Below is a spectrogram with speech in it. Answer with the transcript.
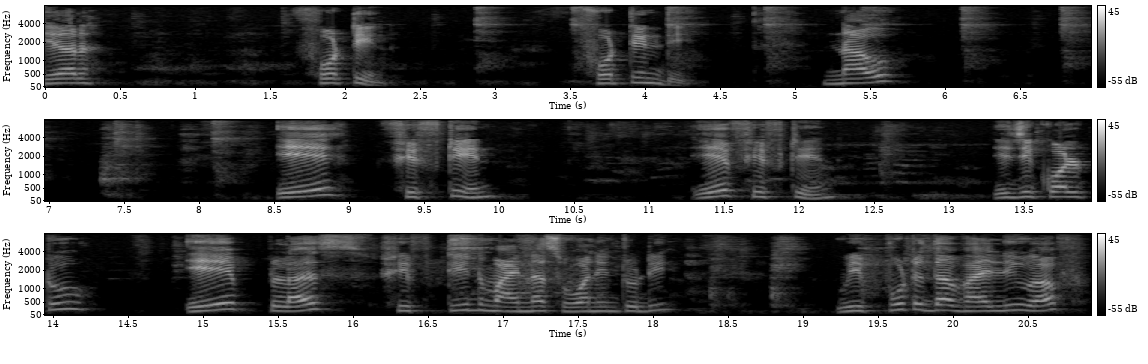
here 14 14d now a 15 a 15 is equal to a plus 15 minus 1 into d. We put the value of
